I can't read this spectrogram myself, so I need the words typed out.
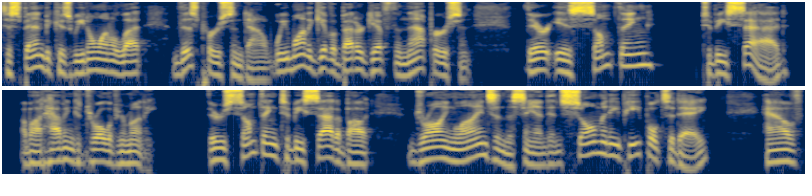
to spend because we don't want to let this person down. We want to give a better gift than that person. there is something to be said about having control of your money. There's something to be said about drawing lines in the sand. And so many people today have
